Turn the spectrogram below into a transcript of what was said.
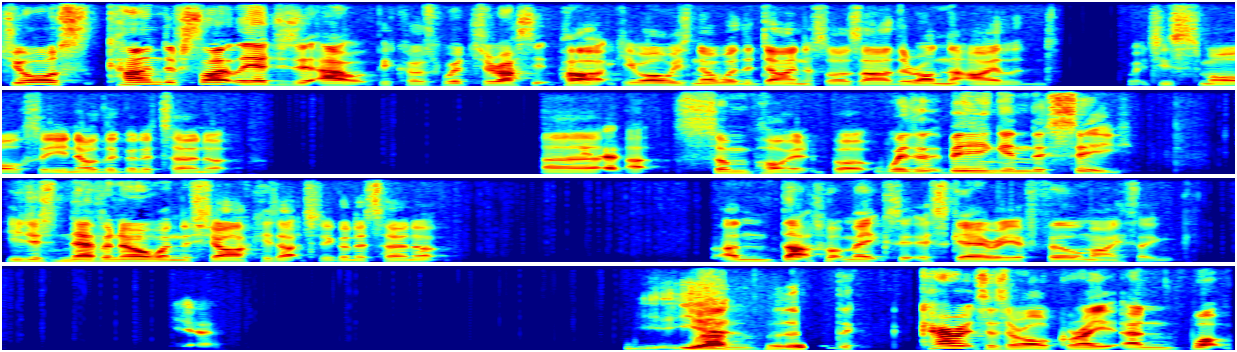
Jaws kind of slightly edges it out because with Jurassic Park, you always know where the dinosaurs are. They're on the island, which is small, so you know they're going to turn up uh, Yeah. at some point. But with it being in the sea, you just never know when the shark is actually going to turn up, and that's what makes it a scarier film, I think. Yeah. And the characters are all great, and what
